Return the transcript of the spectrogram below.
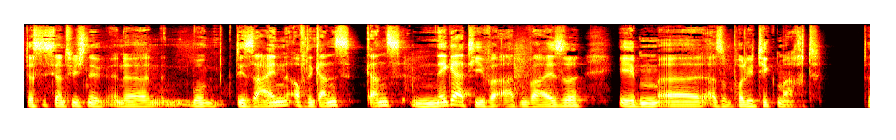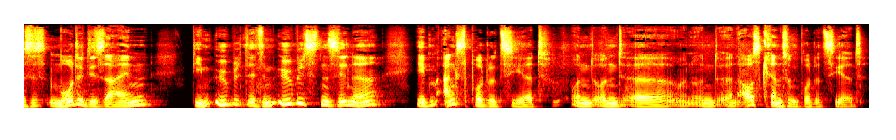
Das ist ja natürlich eine, eine wo Design auf eine ganz, ganz negative Art und Weise eben äh, also Politik macht. Das ist Modedesign die im, übel, im übelsten Sinne eben Angst produziert und, und, äh, und, und, und Ausgrenzung produziert.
